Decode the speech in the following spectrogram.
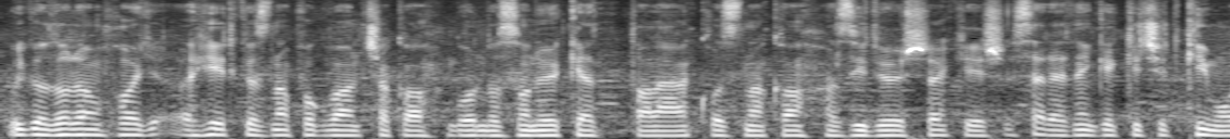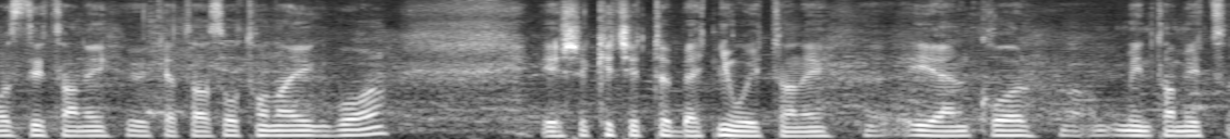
Úgy gondolom, hogy a hétköznapokban csak a gondozó nőket találkoznak az idősek, és szeretnénk egy kicsit kimozdítani őket az otthonaikból, és egy kicsit többet nyújtani ilyenkor, mint amit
